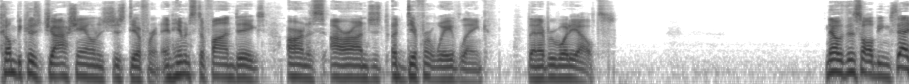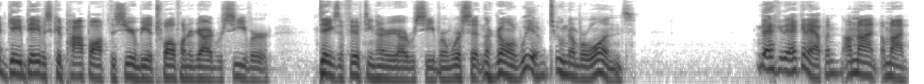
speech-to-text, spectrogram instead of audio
come because Josh Allen is just different, and him and Stefon Diggs are on a, are on just a different wavelength than everybody else. Now, with this all being said, Gabe Davis could pop off this year and be a 1,200 yard receiver. Diggs a 1,500 yard receiver, and we're sitting there going, "We have two number ones." That that could happen. I'm not I'm not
